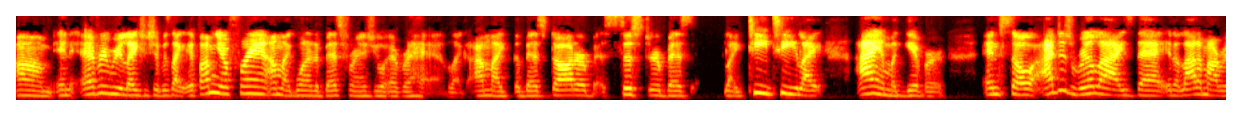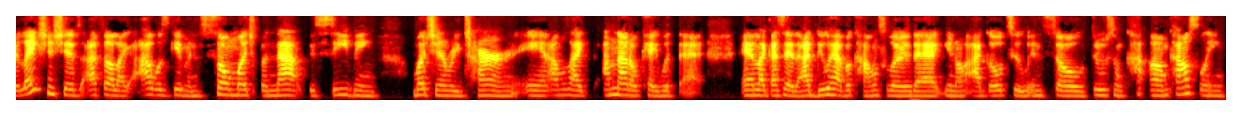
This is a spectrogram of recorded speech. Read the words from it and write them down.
Um, in every relationship, it's like if I'm your friend, I'm like one of the best friends you'll ever have. Like I'm like the best daughter, best sister, best like TT. Like I am a giver. And so I just realized that in a lot of my relationships, I felt like I was giving so much, but not receiving much in return. And I was like, I'm not okay with that. And like I said, I do have a counselor that, you know, I go to. And so through some um, counseling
